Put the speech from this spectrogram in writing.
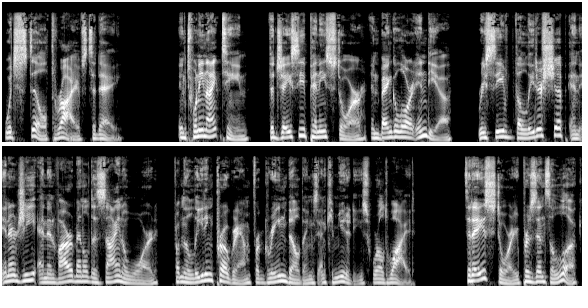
which still thrives today. In 2019, the J.C. Penney store in Bangalore, India, received the Leadership in Energy and Environmental Design Award from the leading program for green buildings and communities worldwide. Today's story presents a look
